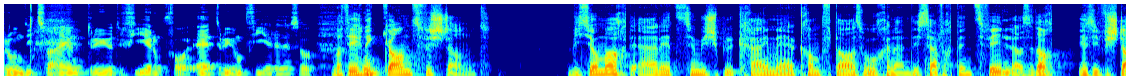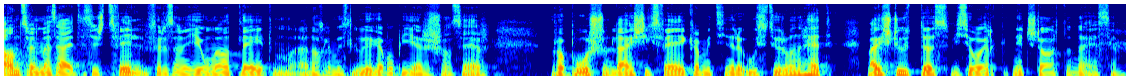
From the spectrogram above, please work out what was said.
Runde 2 und 3 oder 4 und 4 äh, und 4 oder so. Was ich und, nicht ganz verstand, wieso macht er jetzt zum Beispiel keinen Mehrkampf das Wochenende? Ist es einfach dann zu viel? Also doch, also ich verstand es, wenn man sagt, es ist zu viel für so einen jungen Athlet, auch noch ein bisschen schauen, wobei er schon sehr robust und leistungsfähig, gerade mit seiner Ausdauer, die er hat. Weißt du das, wieso er nicht startet an der SM?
